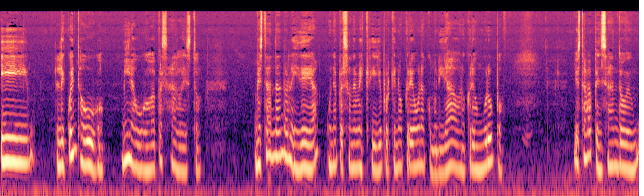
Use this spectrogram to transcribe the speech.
Y le cuento a Hugo, mira Hugo, ha pasado esto. Me están dando la idea, una persona me escribió, ¿por qué no creo una comunidad o no creo un grupo? Yo estaba pensando en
